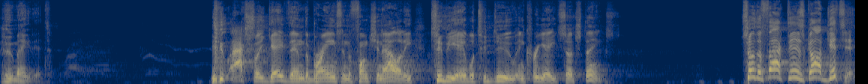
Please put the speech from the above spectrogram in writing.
who made it. You actually gave them the brains and the functionality to be able to do and create such things. So the fact is, God gets it.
